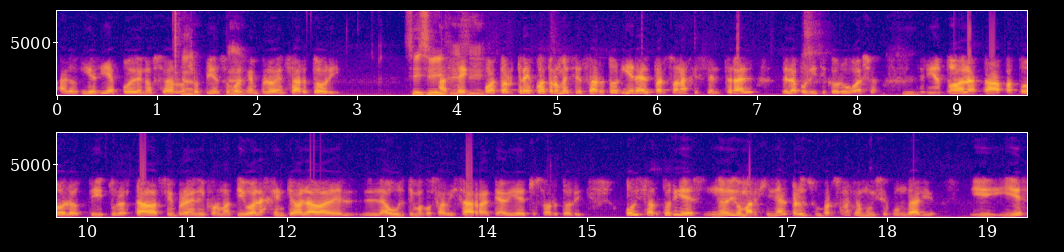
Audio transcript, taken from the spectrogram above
a los 10 días puede no serlo. Claro, Yo pienso, claro. por ejemplo, en Sartori. Sí, sí. Hace cuatro, tres, cuatro meses Sartori era el personaje central de la política uruguaya. Tenía todas las tapas, todos los títulos, estaba siempre en el informativo, la gente hablaba de la última cosa bizarra que había hecho Sartori. Hoy Sartori es, no digo marginal, pero es un personaje muy secundario. Y, y, es,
